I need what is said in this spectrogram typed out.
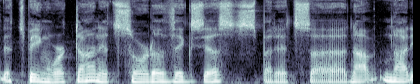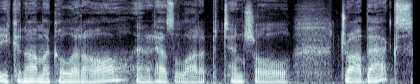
it's being worked on. It sort of exists, but it's uh, not not economical at all, and it has a lot of potential drawbacks.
